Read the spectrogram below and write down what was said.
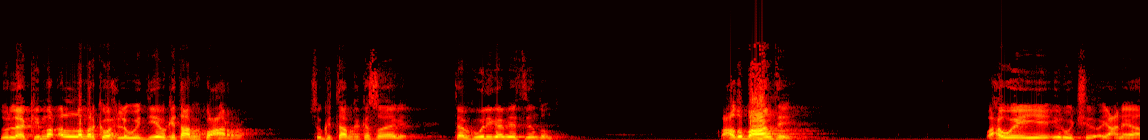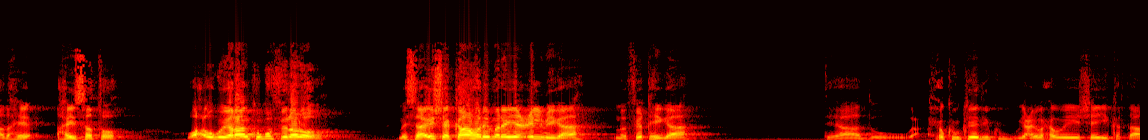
du laakiin mar alla marka wax la weydiiyaba kitaabka ku cararo su kitaabka ka soo eegay. Kitaabka weligaa miyaad siin doonta waxaad u baahantay? Waxa weeye inuu jiro yani aada haysato. Wax ugu yaraan kugu filanoo masaa-isha kaa hor imanaya cilmiga ah ama fiqhiga ah dee aad xukunkeedii ku yani waxa weeye sheegi kartaa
